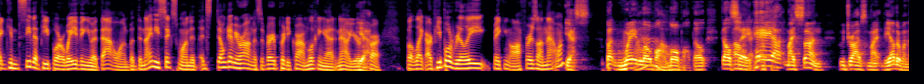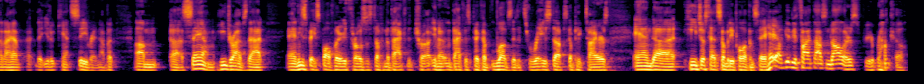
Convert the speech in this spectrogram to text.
I can see that people are waving you at that one, but the 96 one, it, it's don't get me wrong, it's a very pretty car. I'm looking at it now. You're Yeah. car. But like, are people really making offers on that one? Yes, but way Wow. lowball, lowball. They'll they'll say, Okay, "Hey, uh, my son who drives my the other one that I have uh, that you can't see right now, but um, uh, Sam, he drives that." And he's a baseball player. He throws his stuff in the back of the truck, you know, in the back of his pickup. Loves it. It's raised up. It's got big tires. And uh, he just had somebody pull up and say, "Hey, I'll give you five thousand dollars for your Bronco."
